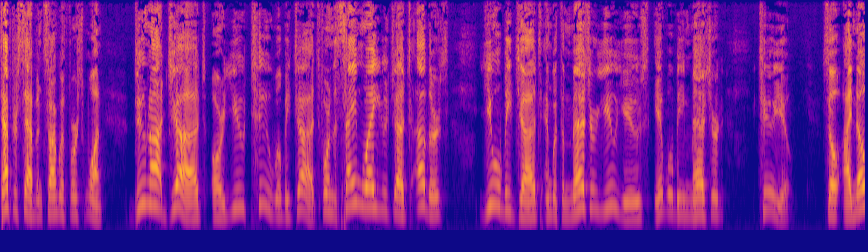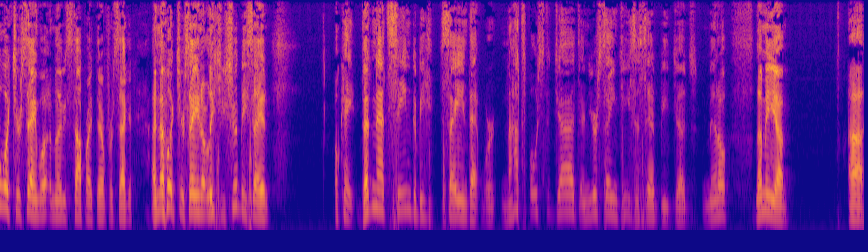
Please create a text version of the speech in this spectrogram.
Chapter 7, starting with verse 1. Do not judge, or you too will be judged. For in the same way you judge others, you will be judged, and with the measure you use, it will be measured to you. So I know what you're saying. Well, let me stop right there for a second. I know what you're saying, or at least you should be saying. Okay, doesn't that seem to be saying that we're not supposed to judge? And you're saying Jesus said be judgmental. Let me uh, uh,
